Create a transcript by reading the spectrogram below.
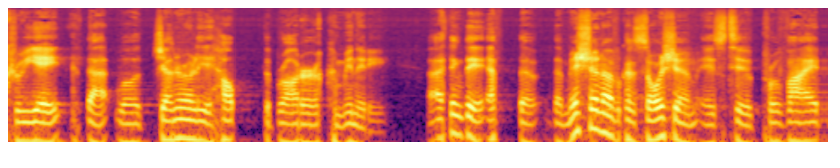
create that will generally help the broader community? I think the, the, the mission of a consortium is to provide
